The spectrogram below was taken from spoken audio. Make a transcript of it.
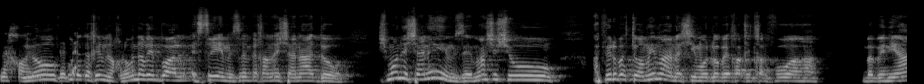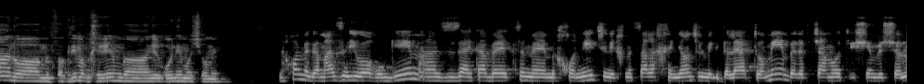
נכון. לא הופקו לקחים, אנחנו לא מדברים פה על 20-25 שנה דור. שמונה שנים, זה משהו שהוא, אפילו בתאומים האנשים עוד לא בהכרח התחלפו בבניין או המפקדים הבכירים בארגונים השונים. נכון, וגם אז היו הרוגים, אז זו הייתה בעצם אה, מכונית שנכנסה לחניון של מגדלי התאומים ב-1993,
